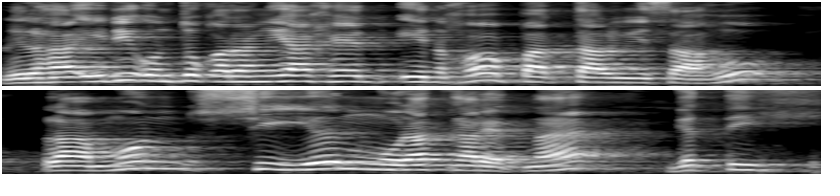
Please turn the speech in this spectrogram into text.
Lil haidi untuk orang yahid in khofat talwisahu lamun sieun ngurat ngaretna getih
